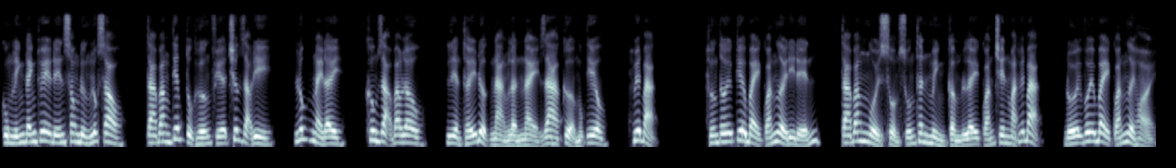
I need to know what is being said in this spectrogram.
Cùng lính đánh thuê đến xong đường lúc sau, tà băng tiếp tục hướng phía trước dạo đi, lúc này đây, không dạo bao lâu, liền thấy được nàng lần này ra cửa mục tiêu, huyết bạc. Hướng tới kia bảy quán người đi đến, tà băng ngồi xổm xuống thân mình cầm lấy quán trên mặt huyết bạc, đối với bảy quán người hỏi,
